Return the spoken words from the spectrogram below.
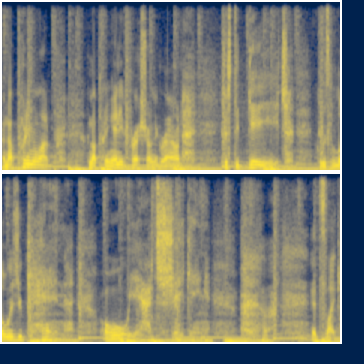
I'm not putting a lot of, I'm not putting any pressure on the ground. Just to gauge, go as low as you can. Oh yeah, it's shaking. It's like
